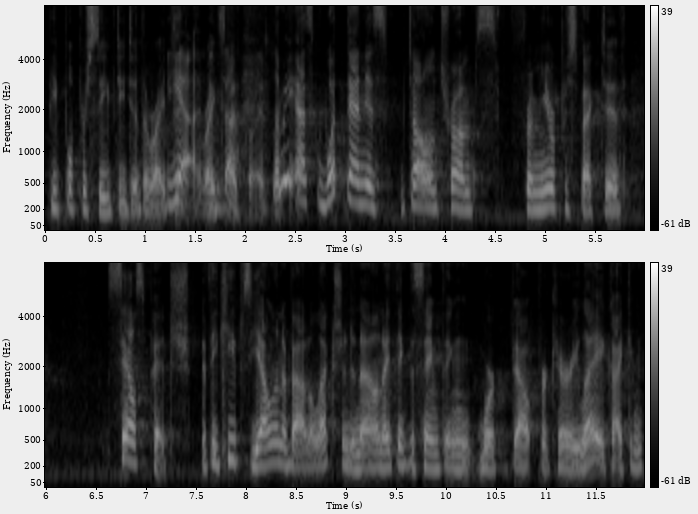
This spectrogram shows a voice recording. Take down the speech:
people perceived he did the right thing. Yeah, right exactly. Time. Let me ask, what then is Donald Trump's, from your perspective, sales pitch? If he keeps yelling about election denial, and I think the same thing worked out for Kari Lake, I can,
